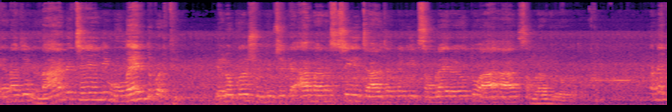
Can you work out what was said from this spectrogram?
એના જે નાડ છે, એની મુમેન્ટ પરથી એ લોકોએ શોધ્યું છે કે આ માણસ છે, એ ચાર જણને કંઈક સંભળાઈ રહ્યો હતો, આ આ સંભળાવી રહ્યો હતો. અને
